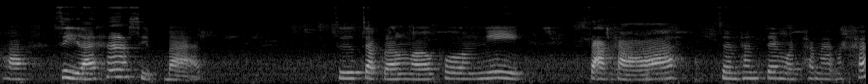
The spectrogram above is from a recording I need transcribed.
คา 450 บาท ซื้อจากร้านวาโพนี่ สาขาเซ็นทรัลแจ้งวัฒนะนะคะ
